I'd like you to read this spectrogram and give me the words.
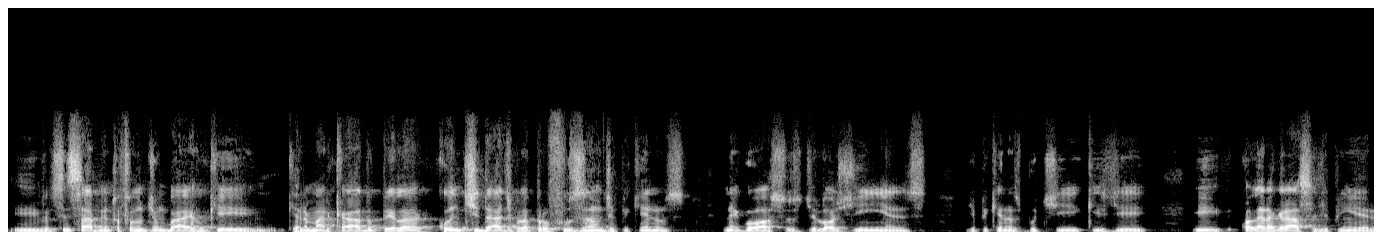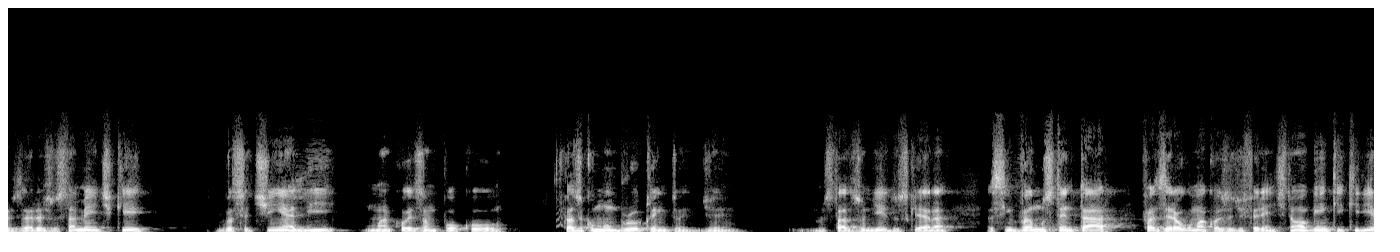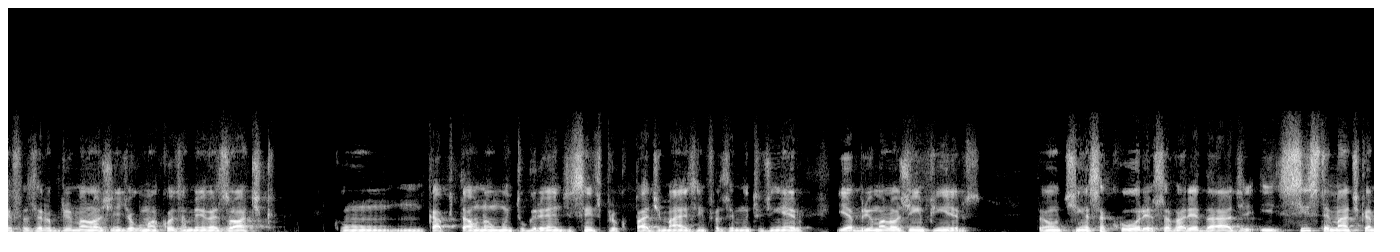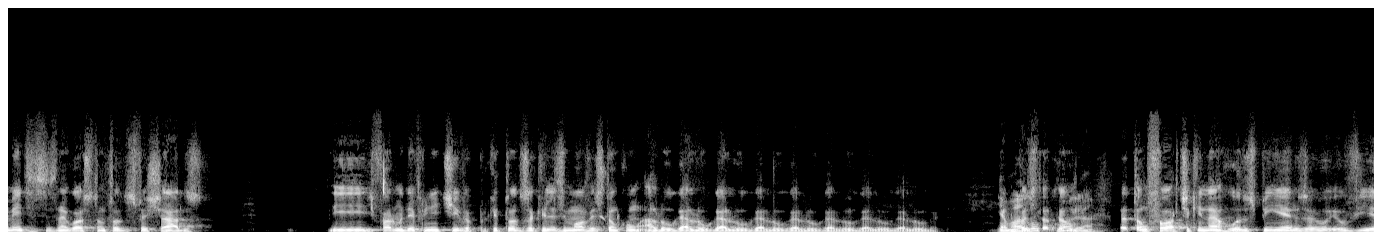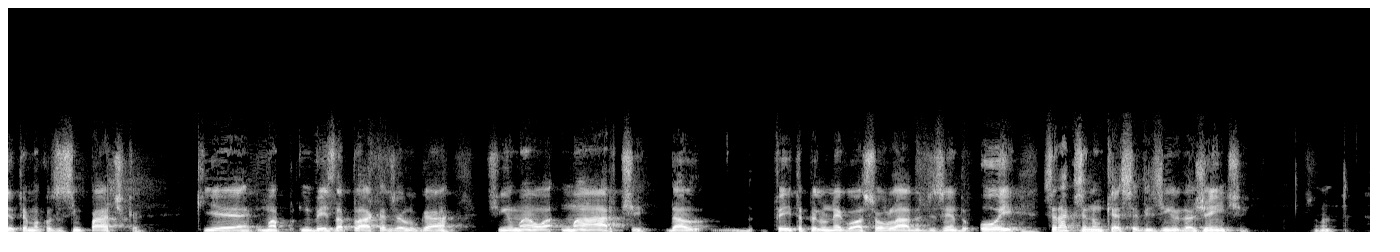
e vocês sabem, eu estou falando de um bairro que, que era marcado pela quantidade, pela profusão de pequenos negócios, de lojinhas, de pequenas boutiques, de e qual era a graça de Pinheiros? Era justamente que você tinha ali uma coisa um pouco quase como um Brooklyn de, de nos Estados Unidos, que era assim, vamos tentar fazer alguma coisa diferente. Então, alguém que queria fazer abrir uma lojinha de alguma coisa meio exótica, com um capital não muito grande, sem se preocupar demais em fazer muito dinheiro, e abrir uma lojinha em Pinheiros. Então, tinha essa cor, essa variedade, e sistematicamente esses negócios estão todos fechados e de forma definitiva, porque todos aqueles imóveis estão com aluga, aluga, aluga, aluga, aluga, aluga, aluga, aluga. E é uma coisa loucura. Tá tão, tá tão, forte que na Rua dos Pinheiros eu, eu vi até uma coisa simpática, que é uma, em vez da placa de alugar, tinha uma, uma arte da, feita pelo negócio ao lado dizendo: Oi, será que você não quer ser vizinho da gente?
